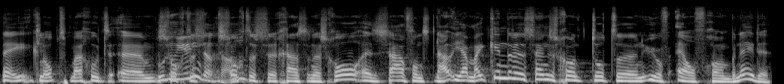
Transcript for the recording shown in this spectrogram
Nee, klopt. Maar goed, ehm, doen s jullie ochtends, dat dan? s ochtends eh, gaan ze naar school en s'avonds... Nou ja, mijn kinderen zijn dus gewoon tot een uur of elf gewoon beneden.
